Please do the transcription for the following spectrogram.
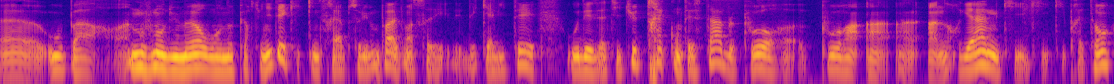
euh, ou par un mouvement d'humeur ou en opportunité, qui, ne serait absolument pas, ce serait des, qualités ou des attitudes très contestables pour, pour un, organe qui, prétend,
